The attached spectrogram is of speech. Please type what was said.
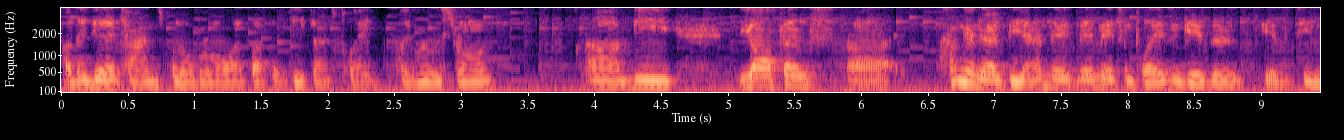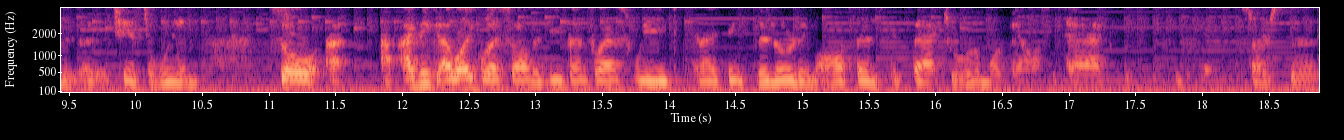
Uh, they did at times, but overall, I thought the defense played played really strong. Uh, the the offense uh, hung in there at the end. They, they made some plays and gave their gave the team a, a chance to win. So I, I think I like what I saw the defense last week, and I think the Notre Dame offense gets back to a little more balanced attack. It starts to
